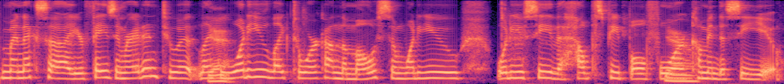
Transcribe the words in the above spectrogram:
My next, uh, you're phasing right into it. Like, Yeah. what do you like to work on the most, and what do you what do you see that helps people for Yeah. coming to see you?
